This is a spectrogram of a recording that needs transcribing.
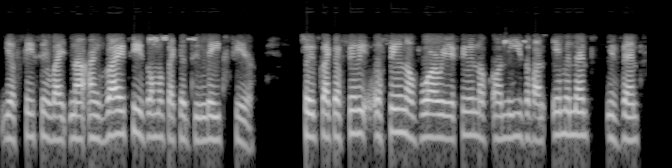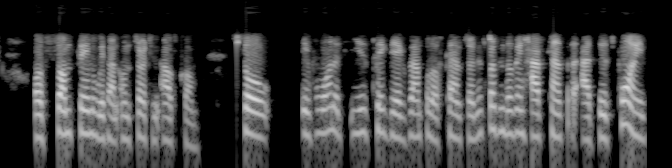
you're facing right now. Anxiety is almost like a delayed fear. So it's like a feeling a feeling of worry, a feeling of unease of an imminent event or something with an uncertain outcome. So if we want to you take the example of cancer, this person doesn't have cancer at this point,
